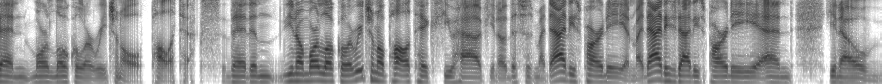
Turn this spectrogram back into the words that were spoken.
than more local or regional politics. That in you know more local or regional politics, you have you know this was my daddy's party and my daddy's daddy's party, and you know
